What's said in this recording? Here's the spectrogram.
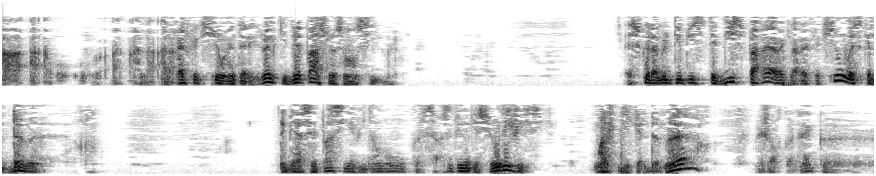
à, la, réflexion intellectuelle qui dépasse le sensible. Est-ce que la multiplicité disparaît avec la réflexion ou est-ce qu'elle demeure? Eh bien, c'est pas si évident que ça. C'est une question difficile. Moi, je dis qu'elle demeure, mais je reconnais que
